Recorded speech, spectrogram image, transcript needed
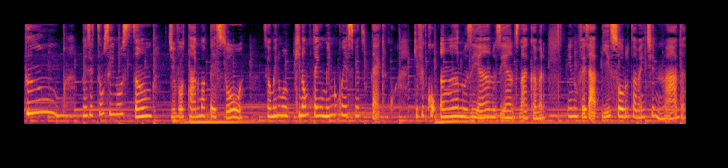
tão, mas é tão sem noção de votar numa pessoa seu mínimo, que não tem o mínimo conhecimento técnico, que ficou anos e anos e anos na Câmara e não fez absolutamente nada,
